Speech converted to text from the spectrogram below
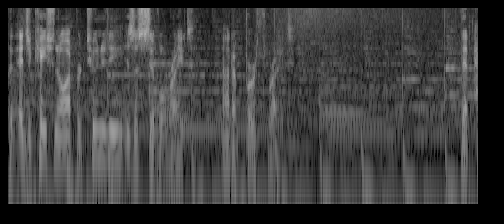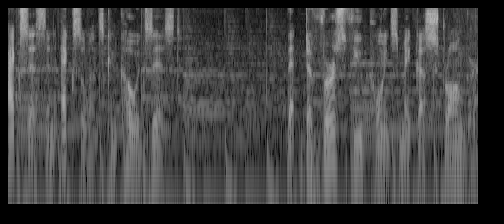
That educational opportunity is a civil right, not a birthright. That access and excellence can coexist. That diverse viewpoints make us stronger.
